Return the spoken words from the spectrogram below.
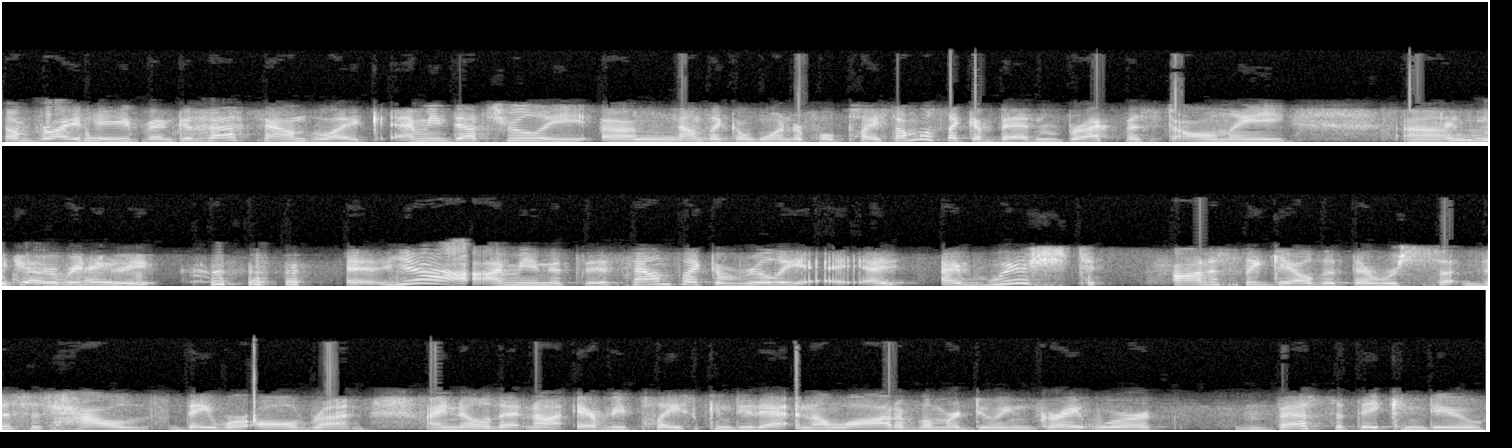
of Bright Haven because that sounds like, I mean, that's really, uh, Mm. sounds like a wonderful place, almost like a bed and breakfast only. Um, And you get retreat. Uh, yeah, I mean, it, it sounds like a really, I, I, I wished, honestly, Gail, that there were, so, this is how they were all run. I know that not every place can do that, and a lot of them are doing great work, best that they can do,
